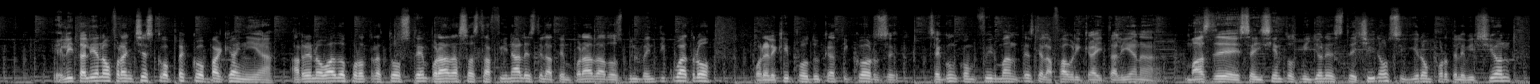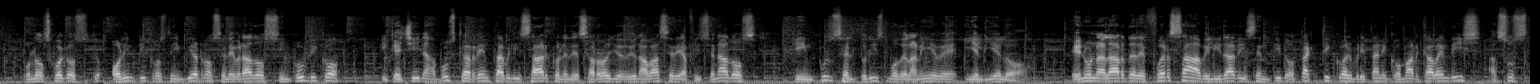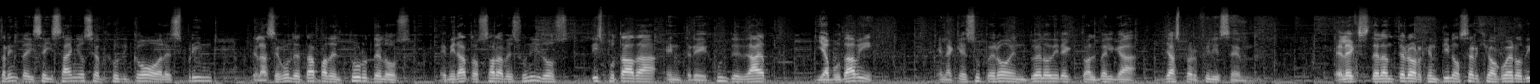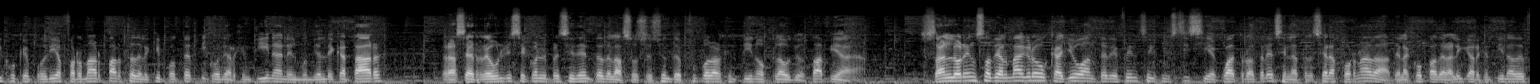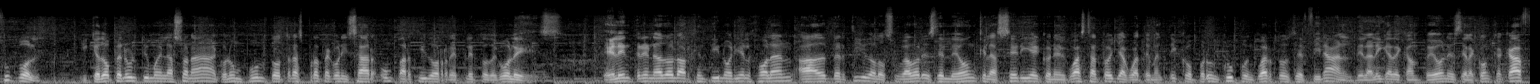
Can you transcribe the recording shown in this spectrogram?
El italiano Francesco Pecco ha renovado por otras dos temporadas hasta finales de la temporada 2024 por el equipo Ducati Corse, según confirman desde la fábrica italiana. Más de 600 millones de chinos siguieron por televisión unos Juegos Olímpicos de Invierno celebrados sin público y que China busca rentabilizar con el desarrollo de una base de aficionados que impulsa el turismo de la nieve y el hielo. En un alarde de fuerza, habilidad y sentido táctico, el británico Mark Cavendish, a sus 36 años, se adjudicó el sprint de la segunda etapa del Tour de los Emiratos Árabes Unidos, disputada entre Hyundai y Abu Dhabi, en la que superó en duelo directo al belga Jasper Philipsen. El ex delantero argentino Sergio Agüero dijo que podría formar parte del equipo técnico de Argentina en el Mundial de Qatar tras reunirse con el presidente de la Asociación de Fútbol Argentino, Claudio Tapia. San Lorenzo de Almagro cayó ante Defensa y Justicia 4 a 3 en la tercera jornada de la Copa de la Liga Argentina de Fútbol y quedó penúltimo en la zona A con un punto tras protagonizar un partido repleto de goles. El entrenador argentino Ariel Holland ha advertido a los jugadores del León que la serie con el Guastatoya guatemalteco por un cupo en cuartos de final de la Liga de Campeones de la CONCACAF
